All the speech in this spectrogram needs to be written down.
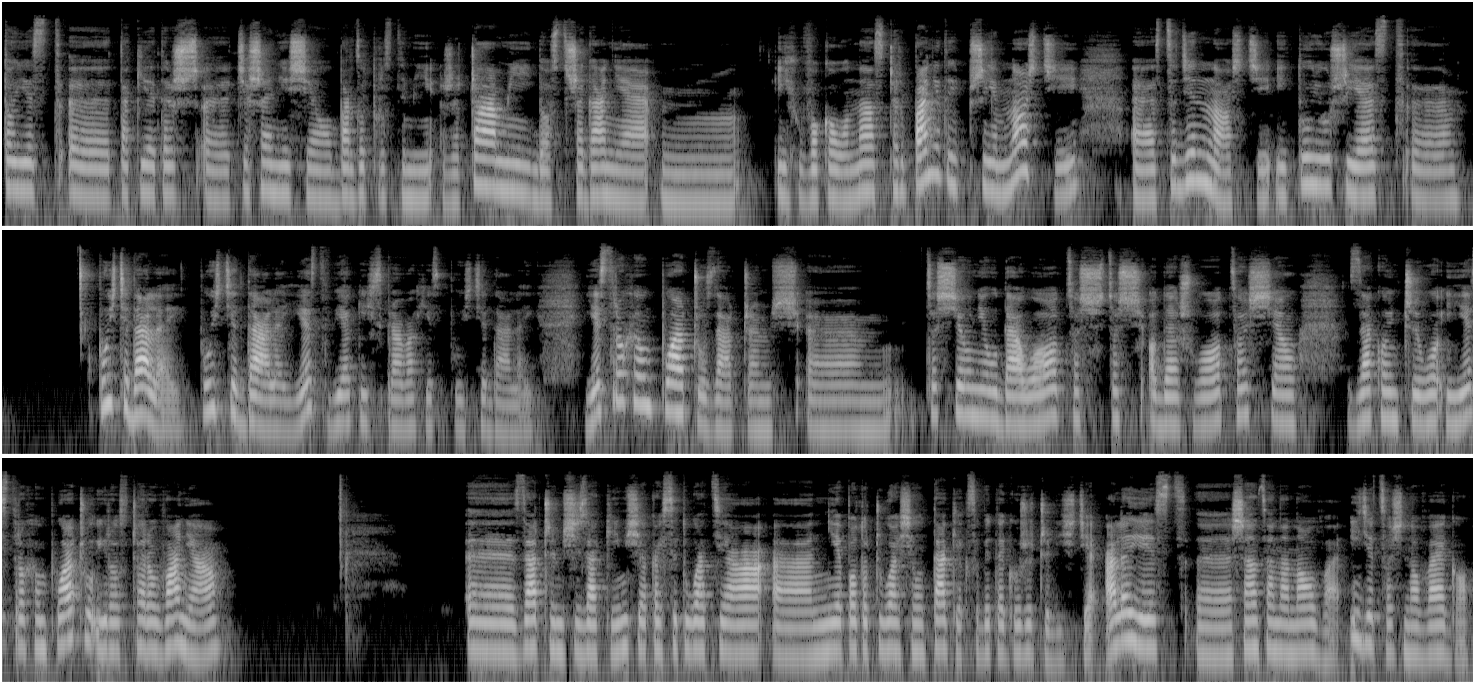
To jest e, takie też e, cieszenie się bardzo prostymi rzeczami, dostrzeganie mm, ich wokoło nas, czerpanie tej przyjemności e, z codzienności. I tu już jest pójście dalej, pójście dalej. Jest w jakichś sprawach, jest pójście dalej. Jest trochę płaczu za czymś. Coś się nie udało, coś, coś odeszło, coś się zakończyło i jest trochę płaczu i rozczarowania za czymś, za kimś, jakaś sytuacja e, nie potoczyła się tak, jak sobie tego życzyliście, ale jest e, szansa na nowe, idzie coś nowego.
